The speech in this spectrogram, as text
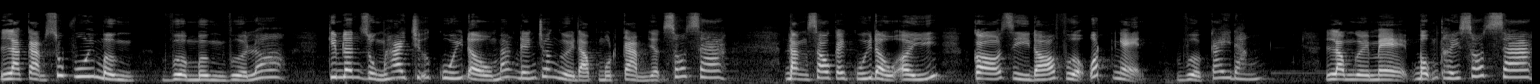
là cảm xúc vui mừng, vừa mừng vừa lo. Kim Lân dùng hai chữ cúi đầu mang đến cho người đọc một cảm nhận xót xa. Đằng sau cái cúi đầu ấy có gì đó vừa uất nghẹn, vừa cay đắng. Lòng người mẹ bỗng thấy xót xa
